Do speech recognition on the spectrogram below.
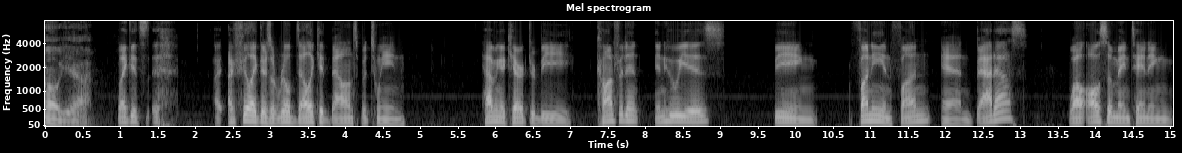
Oh yeah, Like it's I, I feel like there's a real delicate balance between having a character be confident in who he is, being funny and fun and badass, while also maintaining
